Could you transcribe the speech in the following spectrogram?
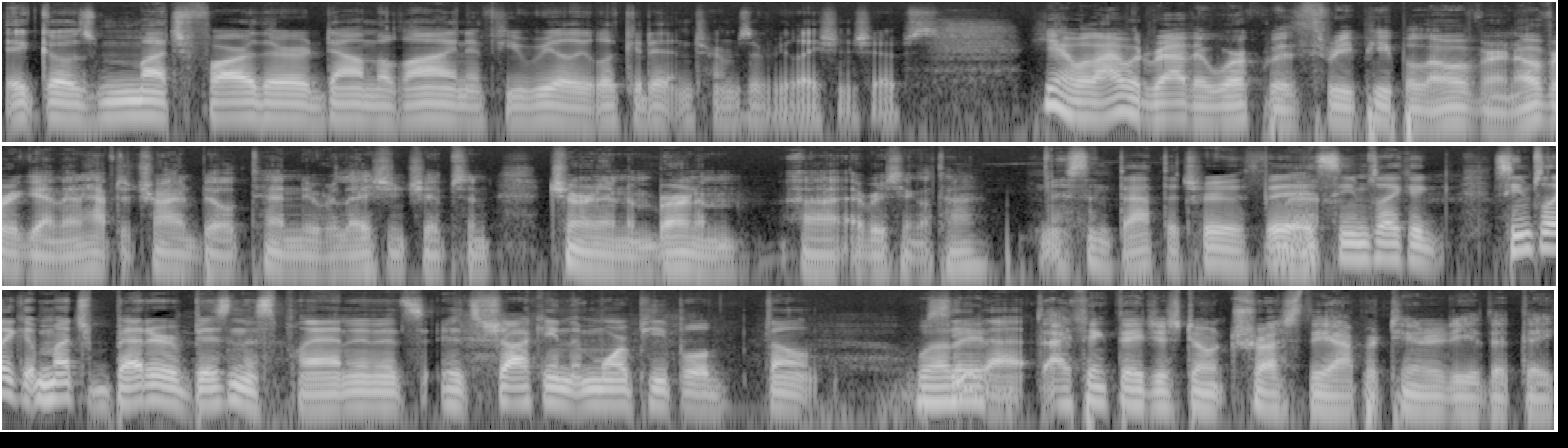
it goes much farther down the line if you really look at it in terms of relationships. Yeah, well, I would rather work with three people over and over again than have to try and build 10 new relationships and churn in and burn them uh, every single time. Isn't that the truth? It, Yeah. it seems like a seems like a much better business plan, and it's it's shocking that more people don't see they, that. I think they just don't trust the opportunity that they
